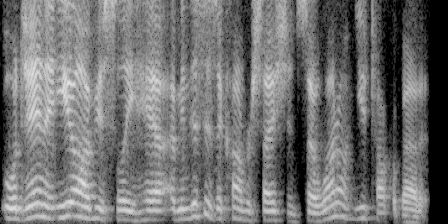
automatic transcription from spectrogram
well, Janet, you obviously have, I mean, this is a conversation, so why don't you talk about it?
